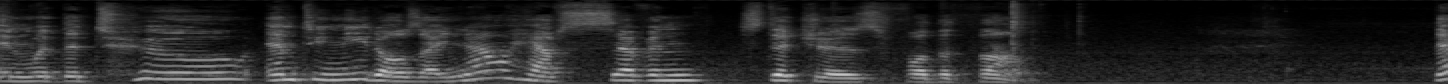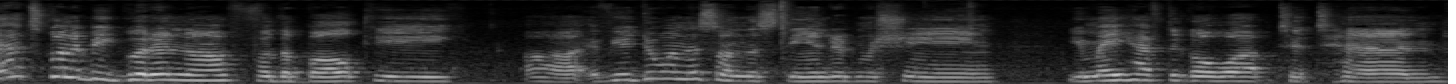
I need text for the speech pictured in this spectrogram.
And with the two empty needles, I now have seven stitches for the thumb. That's going to be good enough for the bulky uh, if you're doing this on the standard machine, you may have to go up to 10.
